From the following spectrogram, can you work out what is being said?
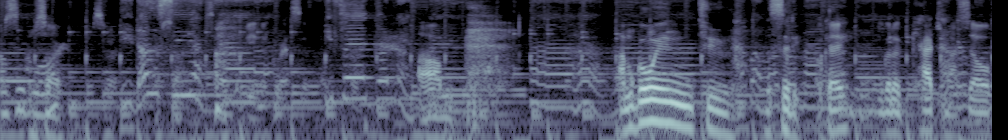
I'm, I'm sorry. I'm sorry. I'm sorry. I'm sorry for being aggressive. Um, I'm going to the city, okay? I'm gonna catch myself.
